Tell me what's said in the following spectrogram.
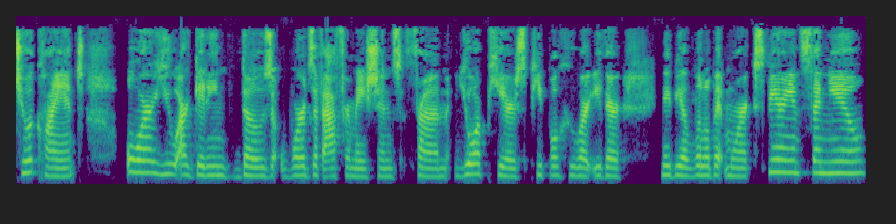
to a client, or you are getting those words of affirmations from your peers, people who are either maybe a little bit more experienced than you,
